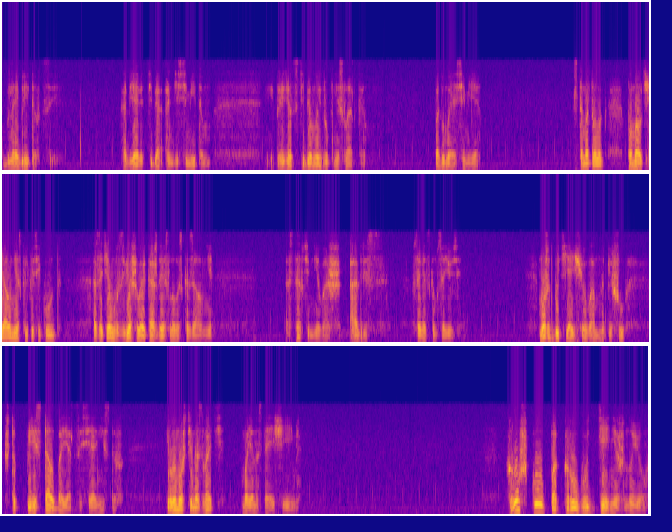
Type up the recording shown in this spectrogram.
бнайбритовцы объявят тебя антисемитом, и придется тебе, мой друг, несладко. Подумай о семье. Стоматолог помолчал несколько секунд, а затем, взвешивая каждое слово, сказал мне, «Оставьте мне ваш адрес в Советском Союзе. Может быть, я еще вам напишу, что перестал бояться сионистов, и вы можете назвать мое настоящее имя». Кружку по кругу денежную.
